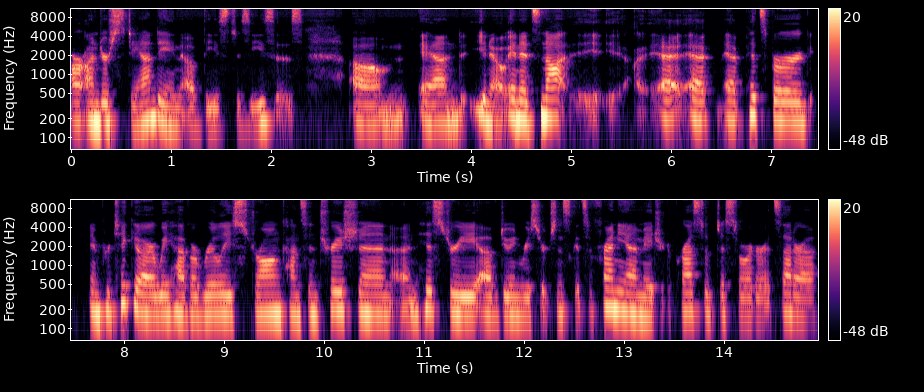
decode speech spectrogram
our understanding of these diseases um, and you know and it's not at, at, at pittsburgh in particular, we have a really strong concentration and history of doing research in schizophrenia, major depressive disorder, et cetera.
